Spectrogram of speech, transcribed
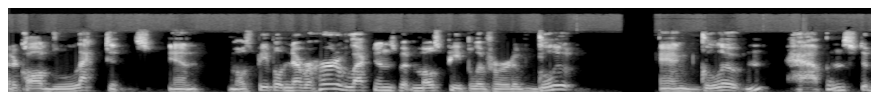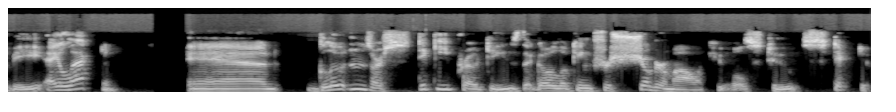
that are called lectins. And most people have never heard of lectins, but most people have heard of gluten. And gluten happens to be a lectin. And glutens are sticky proteins that go looking for sugar molecules to stick to.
